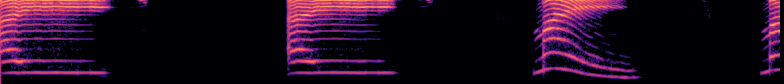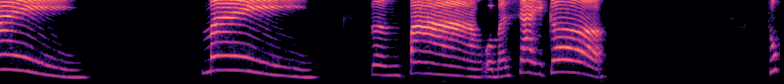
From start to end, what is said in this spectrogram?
A A ไม่ ไม่ ไม่ 真棒我们下一个ทุก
